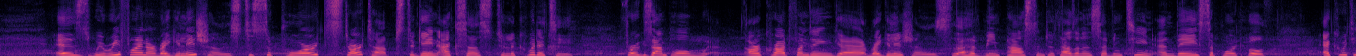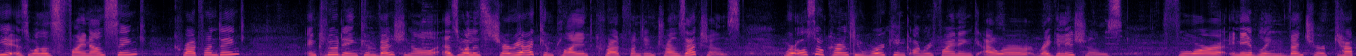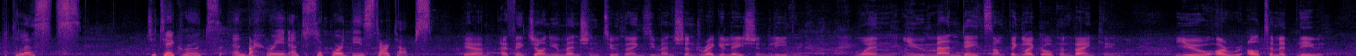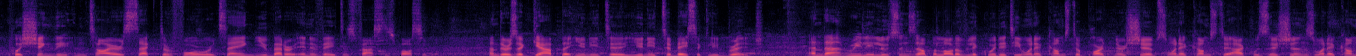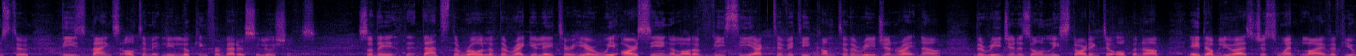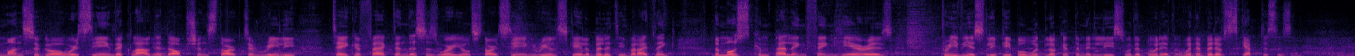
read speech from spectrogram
is we refine our regulations to support startups to gain access to liquidity. For example, our crowdfunding uh, regulations that have been passed in 2017, and they support both equity as well as financing crowdfunding, including conventional as well as Sharia compliant crowdfunding transactions. We're also currently working on refining our regulations for enabling venture capitalists to take roots in Bahrain and to support these startups. Yeah, I think, John, you mentioned two things. You mentioned regulation leading. When you mandate something like open banking, you are ultimately pushing the entire sector forward, saying you better innovate as fast as possible. And there's a gap that you need to, you need to basically bridge. And that really loosens up a lot of liquidity when it comes to partnerships, when it comes to acquisitions, when it comes to these banks ultimately looking for better solutions. So they, th- that's the role of the regulator here. We are seeing a lot of VC activity come to the region right now. The region is only starting to open up. AWS just went live a few months ago. We're seeing the cloud Yeah. adoption start to really take effect. And this is where you'll start seeing real scalability. But I think the most compelling thing here is previously people would look at the Middle East with a bit of, with a bit of skepticism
